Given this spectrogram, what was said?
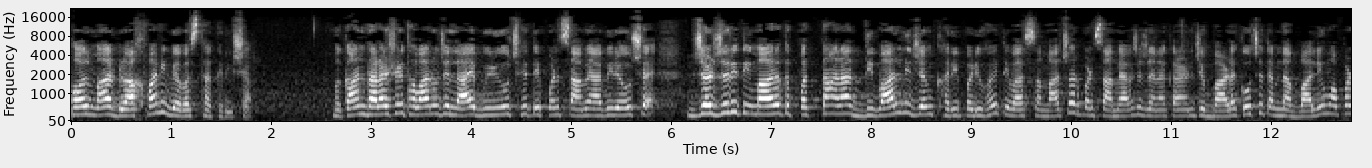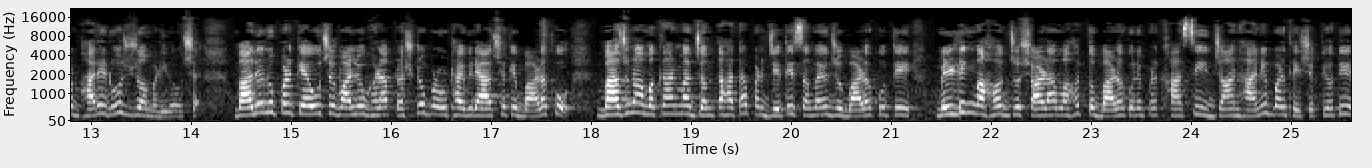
હોલમાં રાખવાની વ્યવસ્થા કરી છે. મકાન ધરાશયી થવાનો જે લાઈવ વીડિયો છે તે પણ સામે આવી રહ્યો છે. જર્જરિત ઇમારત પત્તાના દિવાલની જેમ ખરી પડી હોય તેવા સમાચાર પણ સામે આવે છે, જેના કારણે જે બાળકો છે તેમના વાલીઓમાં પણ ભારે રોષ જોવા મળી રહ્યો છે. વાલીઓનું પણ કહેવું છે, વાલીઓ ઘણા પ્રશ્નો પણ ઉઠાવી રહ્યા છે કે બાળકો બાજુના મકાનમાં જમતા હતા, પણ જે તે સમયે જો બાળકો તે બિલ્ડિંગમાં હોત, જો શાળામાં હોત, તો બાળકોને પણ ખાસી જાનહાનિ પણ થઈ શકતી હતી.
